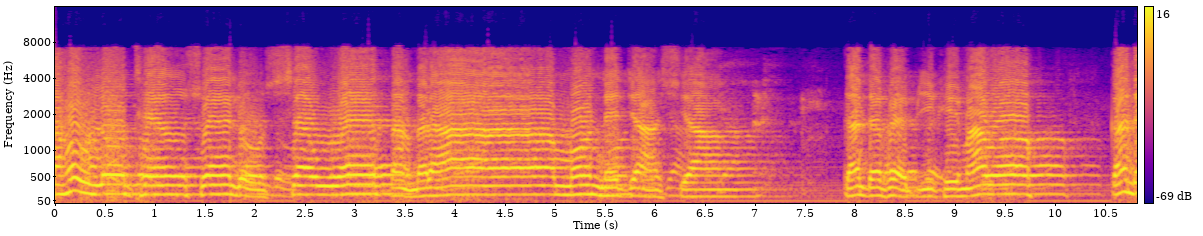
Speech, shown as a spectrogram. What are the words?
အဟုတ်လို့ထင်ဆွဲလို့ဆဝဲတန်တရာမောနေကြရှာကတ္တဖက်ပြီခေမာဘောကတ္တ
